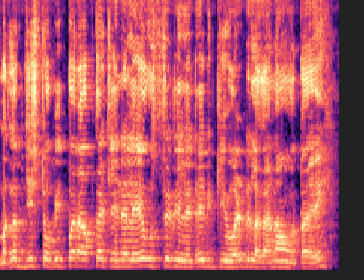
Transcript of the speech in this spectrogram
मतलब जिस टॉपिक पर आपका चैनल है, उससे रिलेटेड कीवर्ड लगाना होता है।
